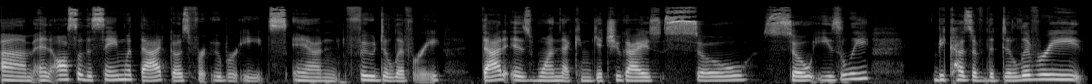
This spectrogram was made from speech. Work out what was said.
Um, and also, the same with that goes for Uber Eats and food delivery. That is one that can get you guys so, so easily because of the delivery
